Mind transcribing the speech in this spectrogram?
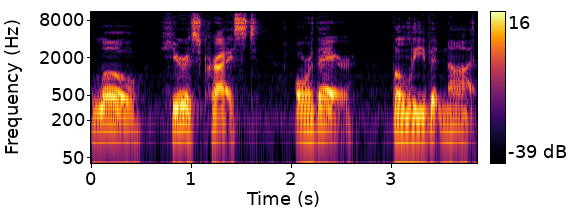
Lo, here is Christ, or there, believe it not.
